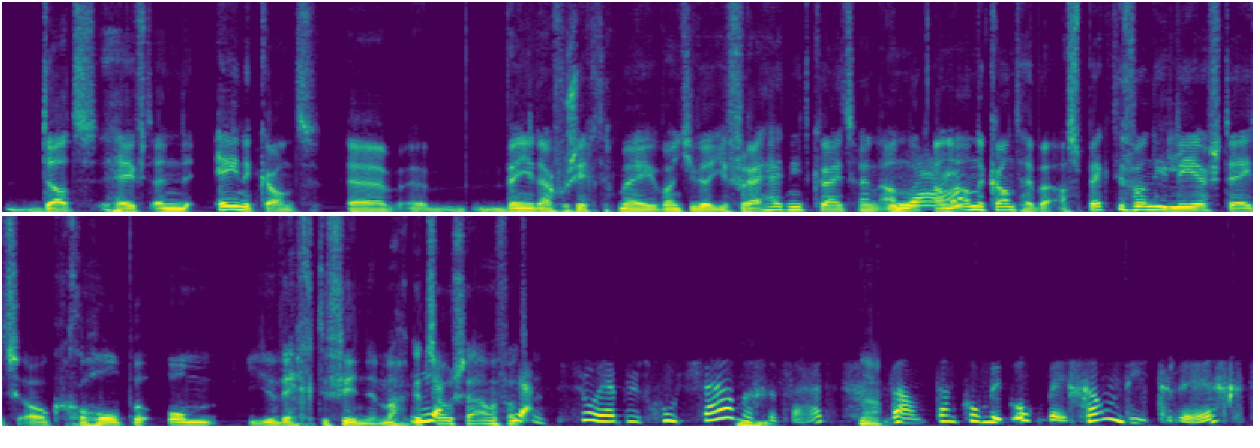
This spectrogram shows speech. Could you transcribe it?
dat heeft aan de ene kant... eh, eh, ben je daar voorzichtig mee, want je wil je vrijheid niet kwijtraken. Aan, Ja. aan de andere kant hebben aspecten van die leer steeds ook geholpen... om je weg te vinden. Mag ik het Ja, zo samenvatten? Ja, zo heb je het goed samengevat. Nou. Want dan kom ik ook bij Gandhi terecht.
